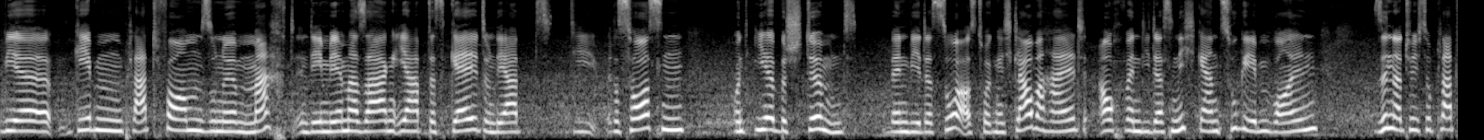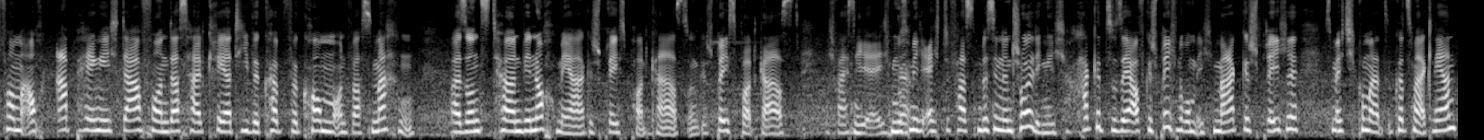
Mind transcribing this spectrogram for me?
wir geben Plattformen so eine Macht, indem wir immer sagen, ihr habt das Geld und ihr habt die Ressourcen und ihr bestimmt, wenn wir das so ausdrücken. Ich glaube halt, auch wenn die das nicht gern zugeben wollen, sind natürlich so Plattformen auch abhängig davon, dass halt kreative Köpfe kommen und was machen. Weil sonst hören wir noch mehr Gesprächspodcasts und Gesprächspodcasts. Ich weiß nicht, ich muss mich echt fast ein bisschen entschuldigen. Ich hacke zu sehr auf Gesprächen rum. Ich mag Gespräche, das möchte ich kurz mal erklären.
